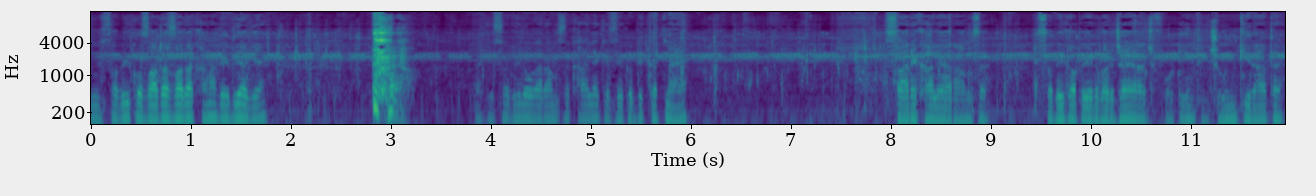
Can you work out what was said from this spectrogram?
हम सभी को ज़्यादा से ज़्यादा खाना दे दिया गया ताकि सभी लोग आराम से खा ले, किसी को दिक्कत ना है सारे खा ले आराम से। सभी का पेट भर जाए। आज फोर्टीन जून की रात है।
